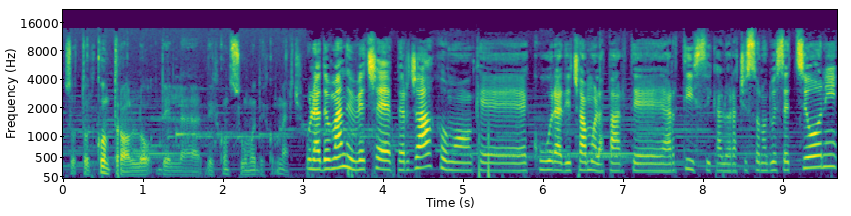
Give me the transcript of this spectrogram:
sotto il controllo del, del consumo e del commercio. Una domanda invece per Giacomo che cura diciamo, la parte artistica. Allora ci sono due sezioni,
